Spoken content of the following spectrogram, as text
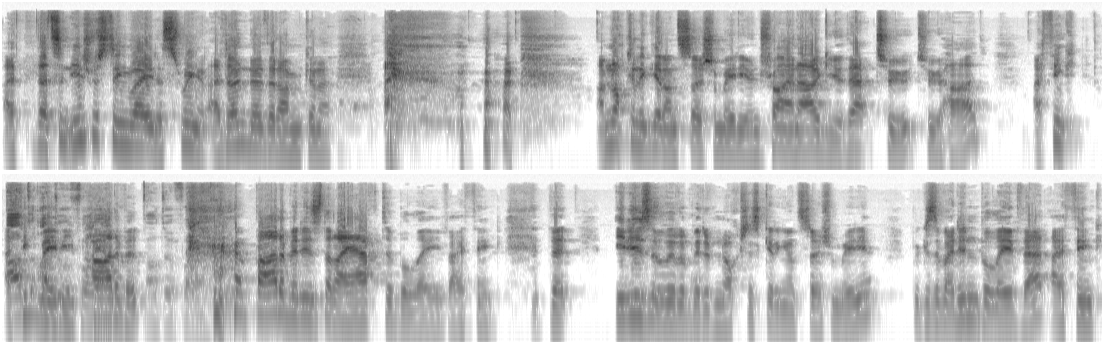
I, that's an interesting way to swing it. I don't know that I'm gonna. I'm not going to get on social media and try and argue that too too hard. I think I I'll, think I'll maybe part you. of it part of it is that I have to believe. I think that it is a little bit obnoxious getting on social media because if I didn't believe that, I think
